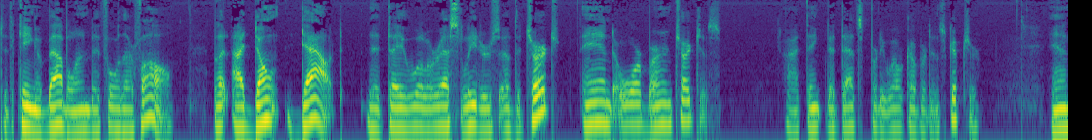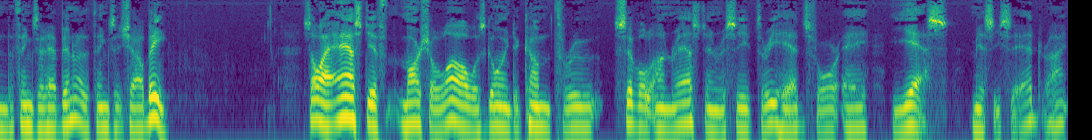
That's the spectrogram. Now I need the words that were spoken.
to the king of Babylon before their fall. But I don't doubt that they will arrest leaders of the church and or burn churches. I think that that's pretty well covered in Scripture. And the things that have been are the things that shall be. So I asked if martial law was going to come through civil unrest and received three heads for a yes, Missy said, right?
